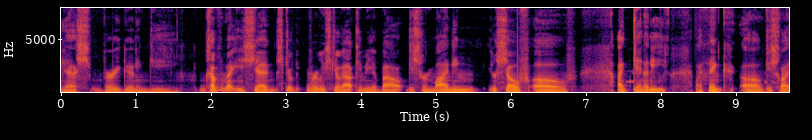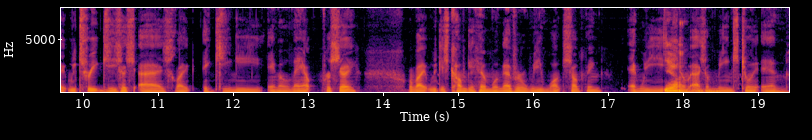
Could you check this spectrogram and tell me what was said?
Yes, very good indeed. Something that you said stood, really stood out to me about just reminding yourself of identity. I think uh, just like we treat Jesus as like a genie in a lamp per se, or like we just come to him whenever we want something, and we use yeah. him as a means to an end.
